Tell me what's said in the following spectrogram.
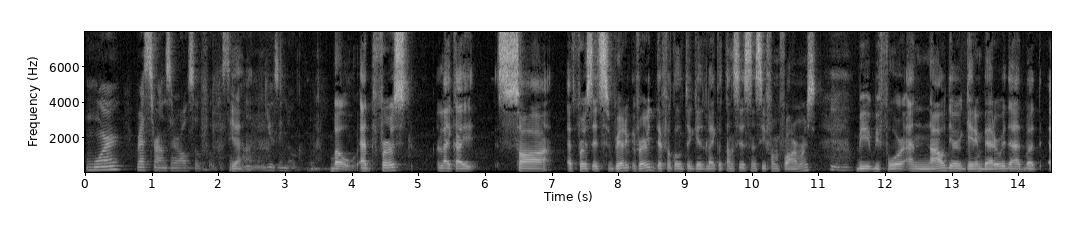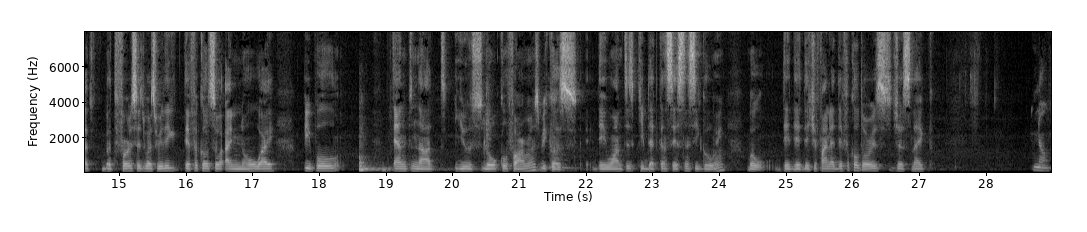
more restaurants are also focusing Yeah. on using local. But at first, like I saw at first, it's very very difficult to get like a consistency from farmers mm-hmm. be, before, and now they're getting better with that. But at but first, it was really difficult. So I know why people tend to not use local farmers because mm-hmm. they want to keep that consistency going. But did, did, did you find that difficult, or is just like No,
